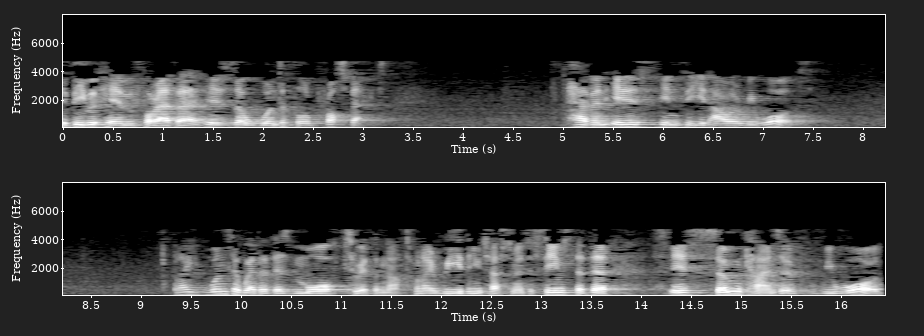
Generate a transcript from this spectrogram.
To be with Him forever is a wonderful prospect. Heaven is indeed our reward. But I wonder whether there's more to it than that. When I read the New Testament, it seems that there is some kind of reward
